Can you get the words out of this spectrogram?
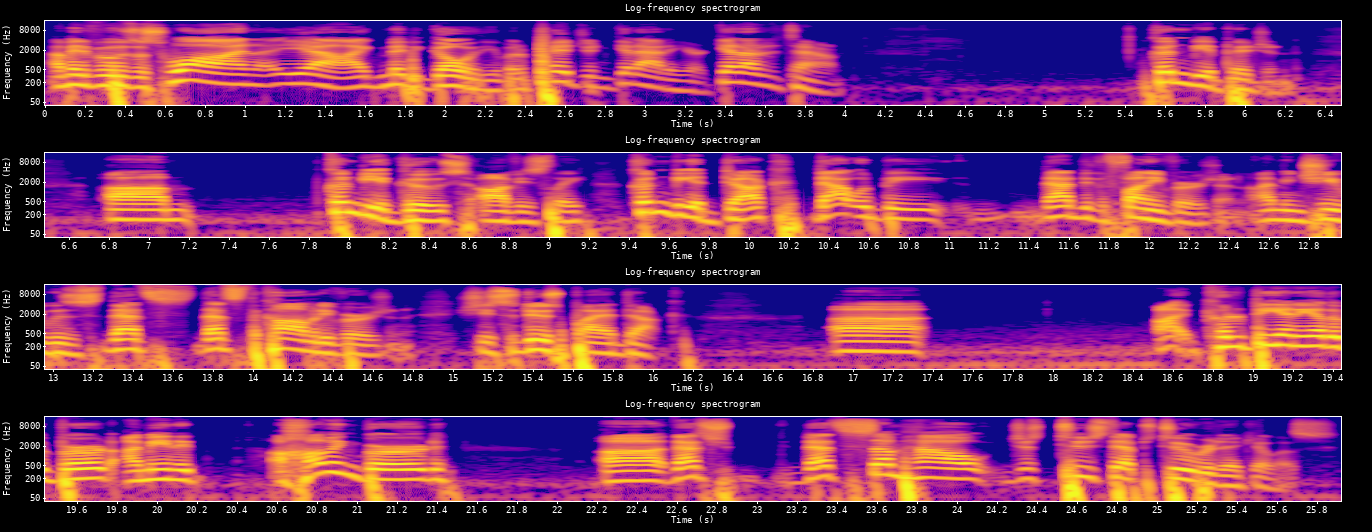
I mean, if it was a swan, yeah, I'd maybe go with you. But a pigeon, get out of here. Get out of town. Couldn't be a pigeon. Um, couldn't be a goose, obviously. Couldn't be a duck. That would be that'd be the funny version. I mean, she was that's that's the comedy version. She's seduced by a duck. Uh, I, could it be any other bird? I mean, it, a hummingbird. Uh, that's that's somehow just two steps too ridiculous.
